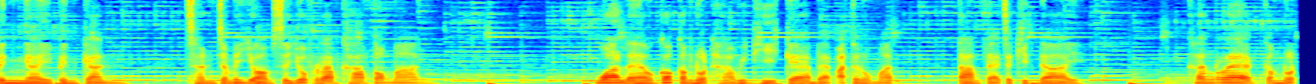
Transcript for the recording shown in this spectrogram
เป็นไงเป็นกัน ฉันจะไม่ยอมสยบราบคาบต่อมานว่าแล้วก็กำหนดหาวิธีแก้แบบอัตโนมัติ ตามแต่จะคิดได้ ครั้งแรกกำหนด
